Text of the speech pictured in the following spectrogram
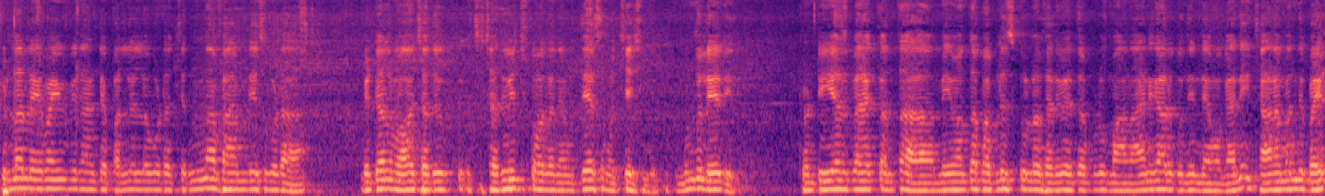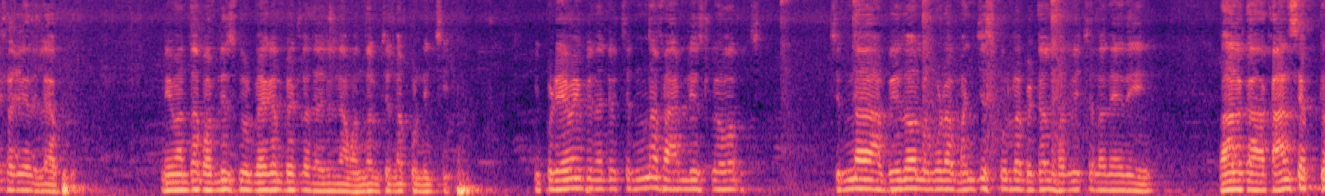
పిల్లలు ఏమైపోయిందంటే పల్లెల్లో కూడా చిన్న ఫ్యామిలీస్ కూడా బిడ్డలు బాగా చదువు చదివించుకోవాలనే ఉద్దేశం వచ్చేసింది. ముందు లేదు ఇది. ట్వంటీ ఇయర్స్ బ్యాక్ అంతా మేమంతా పబ్లిక్ స్కూల్లో చదివేటప్పుడు మా నాన్నగారు కుదిరిందేమో కానీ చాలామంది బయట చదివేది లేప్పుడు మేమంతా పబ్లిక్ స్కూల్ బేగంపేటలో చదివినాం అందరం చిన్నప్పటి నుంచి. ఇప్పుడు ఏమైపోయిందంటే చిన్న ఫ్యామిలీస్లో చిన్న బీదోళ్ళు కూడా మంచి స్కూల్లో బిడ్డలు చదివించాలనేది వాళ్ళకి ఆ కాన్సెప్ట్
